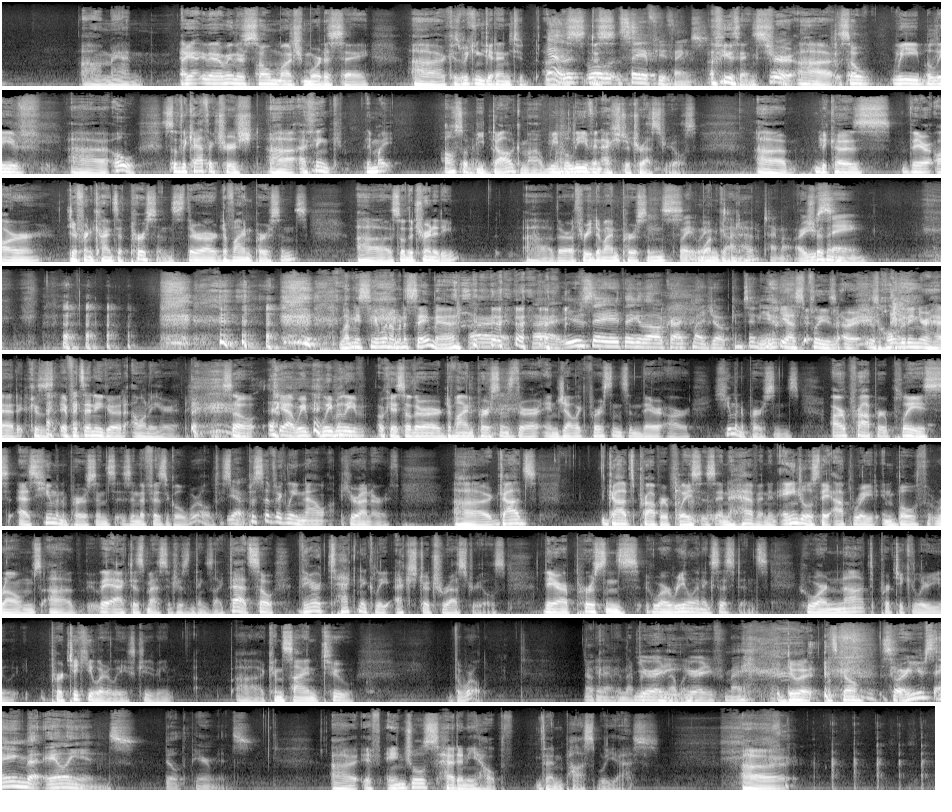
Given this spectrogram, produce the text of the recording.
Oh man. I, I mean, there's so much more to say because we can get into uh, Yeah, this- let's, well, say a few things. A few things, sure. Uh, so we believe. Uh, oh, so the Catholic Church. Uh, I think it might also be dogma. We believe in extraterrestrials uh, because there are different kinds of persons. There are divine persons. Uh, so the Trinity. Uh, there are three divine persons. Wait, wait. one time Godhead. Out, time out. Are you Sure saying? Let me say what I'm going to say, man. All right, all right. You say you think that I'll crack my joke. Continue. yes, please. All right, just hold it in your head because if it's any good, I want to hear it. So, yeah, we, we believe. Okay, so there are divine persons, there are angelic persons, and there are human persons. Our proper place as human persons is in the physical world, Yeah. specifically now here on Earth. Uh, God's God's proper place is in heaven, and angels they operate in both realms. Uh, they act as messengers and things like that. So they are technically extraterrestrials. They are persons who are real in existence, who are not particularly particularly, excuse me, uh, consigned to the world. Okay. in you ready? You ready for my? Do it. Let's go. so, are you saying that aliens built the pyramids? Uh, if angels had any help, then possibly yes. Uh,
